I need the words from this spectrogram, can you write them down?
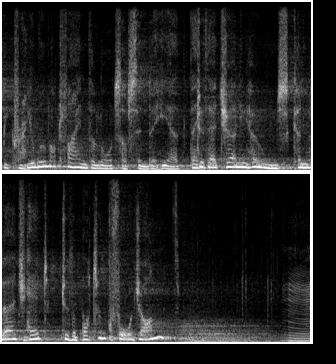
Speak frank. You will not find the Lords of Cinder here. They to their churning homes converge. Head to the bottom. Forge on. Hmm.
